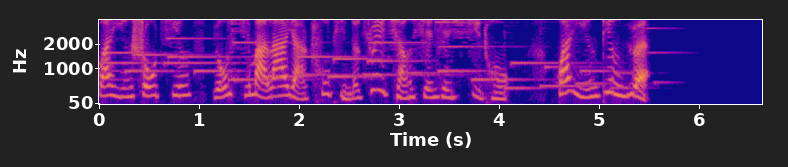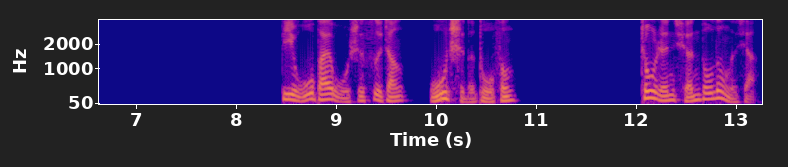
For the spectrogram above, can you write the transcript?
欢迎收听由喜马拉雅出品的《最强仙剑系统》，欢迎订阅。第五百五十四章：无耻的杜峰。众人全都愣了下，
